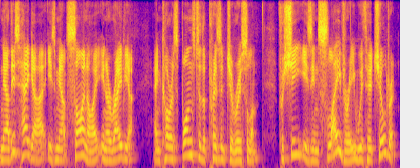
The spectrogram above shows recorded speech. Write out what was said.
Now, this Hagar is Mount Sinai in Arabia and corresponds to the present Jerusalem, for she is in slavery with her children.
